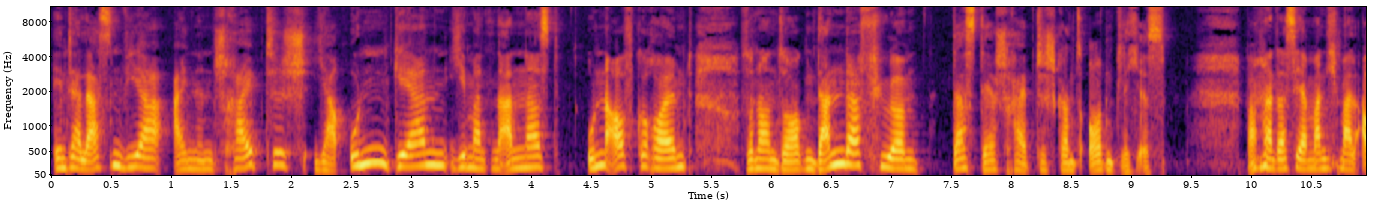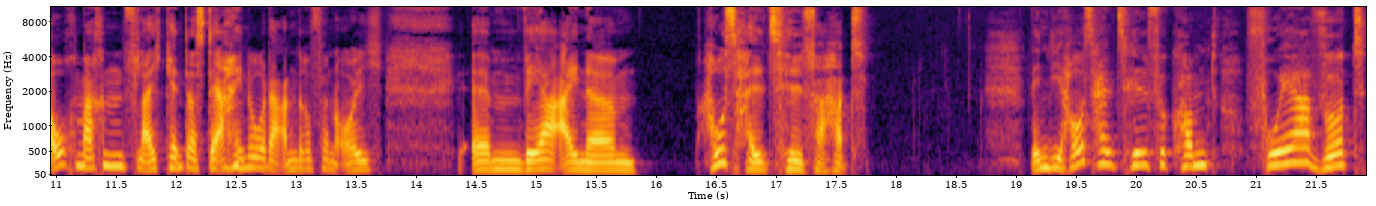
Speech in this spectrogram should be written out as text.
hinterlassen wir einen Schreibtisch ja ungern jemanden anders unaufgeräumt, sondern sorgen dann dafür, dass der Schreibtisch ganz ordentlich ist. Weil man das ja manchmal auch machen, vielleicht kennt das der eine oder andere von euch, ähm, wer eine Haushaltshilfe hat. Wenn die Haushaltshilfe kommt, vorher wird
